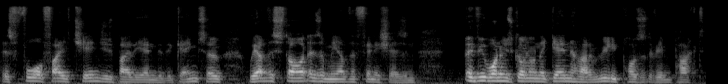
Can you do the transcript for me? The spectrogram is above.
there's four or five changes by the end of the game. So we have the starters and we have the finishers, and everyone who's gone on again have had a really positive impact.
